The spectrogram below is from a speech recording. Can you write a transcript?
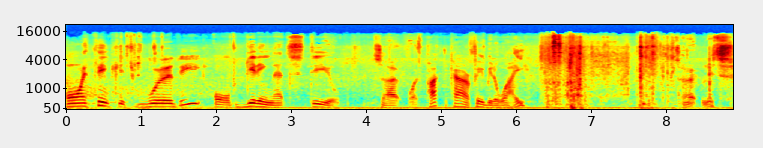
I think it's worthy of getting that steel. So I've parked the car a fair bit away. So let's,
